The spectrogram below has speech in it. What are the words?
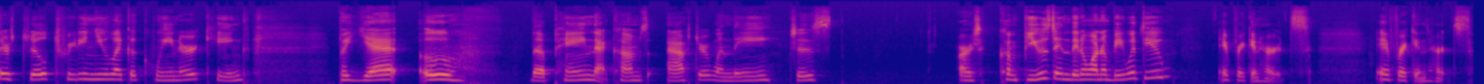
They're still treating you like a queen or a king. But yet, oh, the pain that comes after when they just are confused and they don't want to be with you, it freaking hurts. It freaking hurts.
